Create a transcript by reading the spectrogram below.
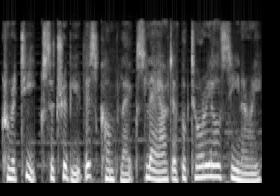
Critiques attribute this complex layout of pictorial scenery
